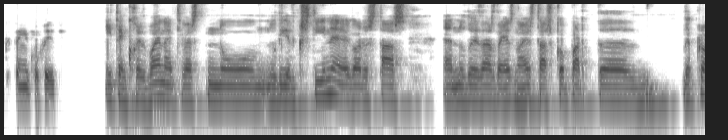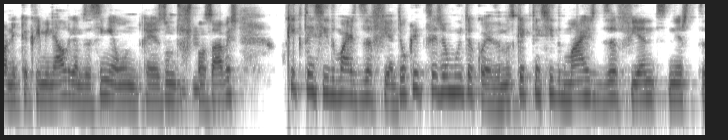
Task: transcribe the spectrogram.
que tenha corrido. E tem corrido bem, não é? Estiveste no, no dia de Cristina, agora estás uh, no 2 às 10, não é? Estás com a parte da, da crónica criminal, digamos assim, é um, és um dos uhum. responsáveis. O que é que tem sido mais desafiante? Eu queria que seja muita coisa, mas o que é que tem sido mais desafiante neste,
